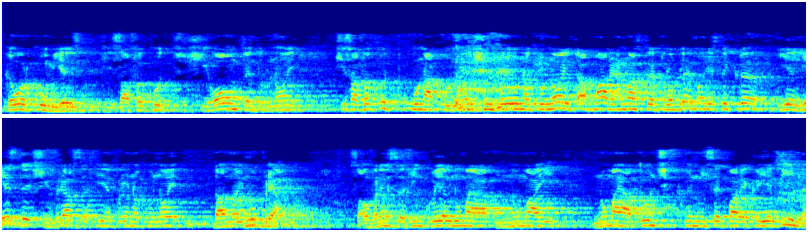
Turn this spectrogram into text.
că oricum este și s-a făcut și om pentru noi și s-a făcut una cu noi și împreună cu noi, dar marea noastră problemă este că El este și vrea să fie împreună cu noi, dar noi nu prea. Sau vrem să fim cu El numai, numai, numai atunci când ni se pare că e bine,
